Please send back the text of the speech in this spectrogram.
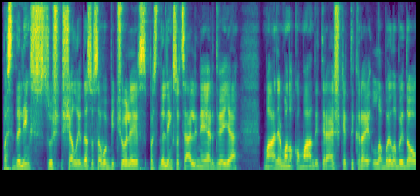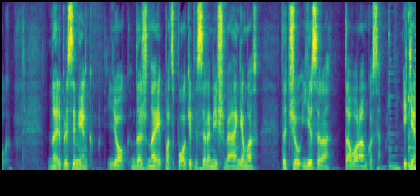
pasidalink su šia laida su savo bičiuliais, pasidalink socialinėje erdvėje. Man ir mano komandai tai reiškia tikrai labai labai daug. Na ir prisimink, jog dažnai pats pokytis yra neišvengiamas, tačiau jis yra tavo rankose. Iki.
